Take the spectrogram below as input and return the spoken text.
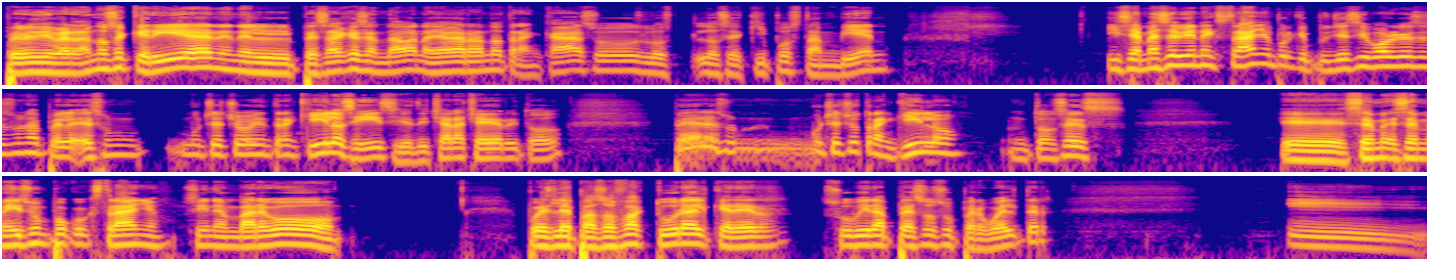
Pero de verdad no se querían, en el pesaje se andaban allá agarrando trancazos, los, los equipos también. Y se me hace bien extraño porque pues Jesse Borges es una es un muchacho bien tranquilo, sí, sí, es dicharachero y todo. Pero es un muchacho tranquilo. Entonces, eh, se, me, hizo un poco extraño. Sin embargo, pues le pasó factura el querer subir a peso super welter. Y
